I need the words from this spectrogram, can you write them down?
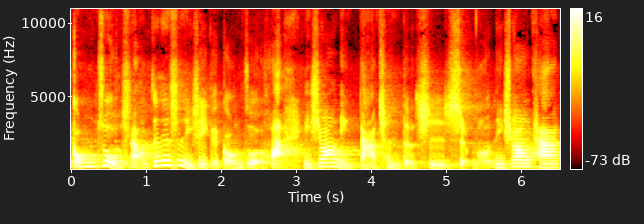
工作上，这件事情是一个工作的话，你希望你达成的是什么？你希望他。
